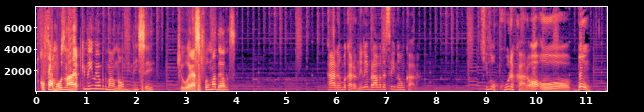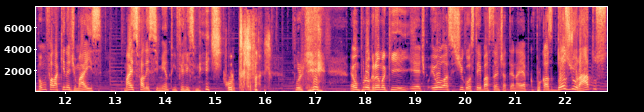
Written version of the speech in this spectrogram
ficou famoso na época e nem lembro do meu nome, nem sei. Tipo, essa foi uma delas. Caramba, cara, eu nem lembrava dessa aí não, cara. Que loucura, cara. Ó, ó, bom, vamos falar aqui, né, de mais, mais falecimento, infelizmente. Puta que pariu. Porque é um programa que, é, tipo, eu assisti e gostei bastante até na época por causa dos jurados,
